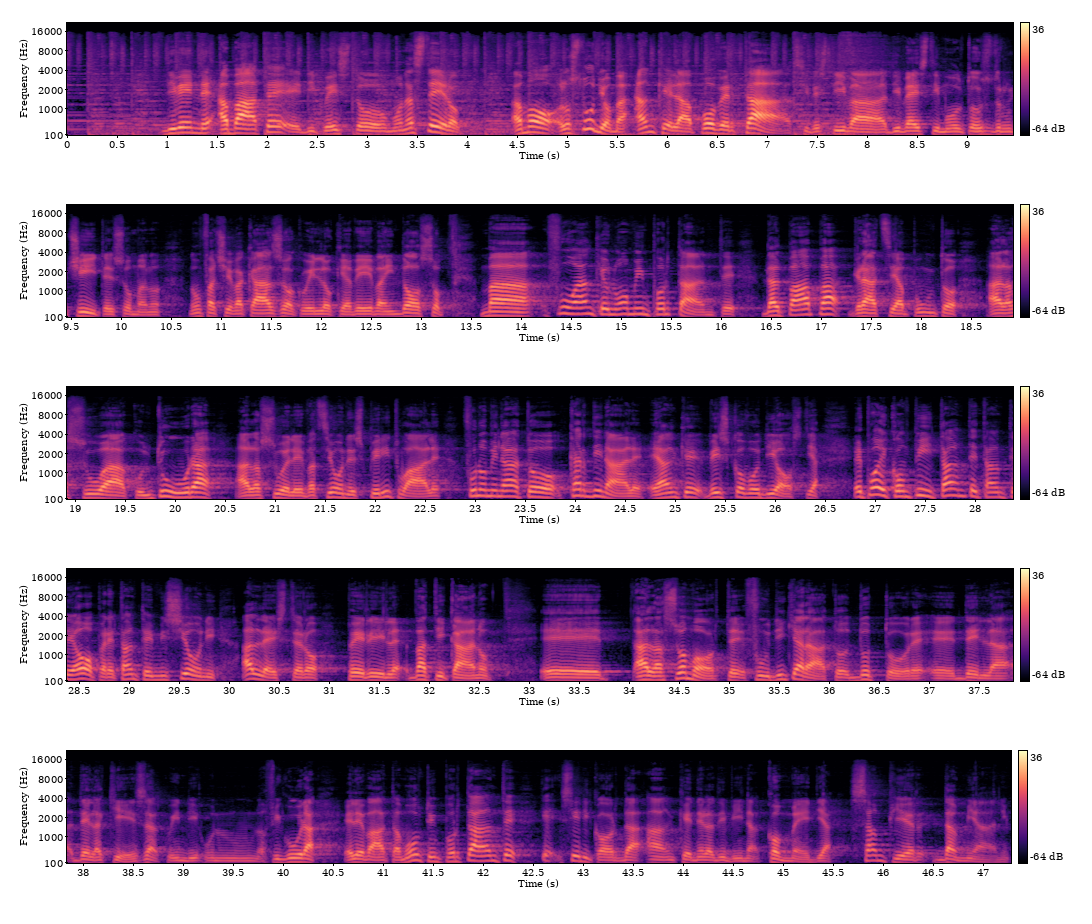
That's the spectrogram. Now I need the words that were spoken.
divenne abate di questo monastero Amò lo studio, ma anche la povertà, si vestiva di vesti molto sdrucite, insomma no, non faceva caso a quello che aveva indosso, ma fu anche un uomo importante. Dal Papa, grazie appunto alla sua cultura, alla sua elevazione spirituale, fu nominato cardinale e anche vescovo di Ostia e poi compì tante tante opere, tante missioni all'estero per il Vaticano. E alla sua morte fu dichiarato dottore eh, della, della, Chiesa, quindi una figura elevata molto importante che si ricorda anche nella Divina Commedia, San Pier Damiani.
